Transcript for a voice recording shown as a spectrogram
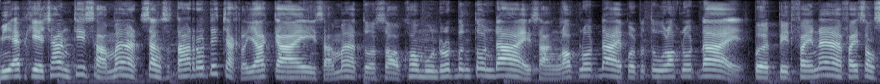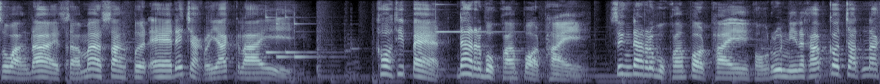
มีแอปพลิเคชันที่สามารถสั่งสตาร์ทรถได้จากระยะไกล สามารถตรวจสอบข้อมูลรถเบื้องต้นได้ สั่งล็อกรถได้เปิดประตูล็อกรถได้ เปิดปิดไฟหน้าไฟส่องสว่างได้ สามารถสั่งเปิดแอร์ได้จากระยะไกล ข้อที่8ด้านระบบความปลอดภัย ซึ่งด้านระบบความปลอดภัยของรุ่นนี้นะครับ ก็จัดหนัก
